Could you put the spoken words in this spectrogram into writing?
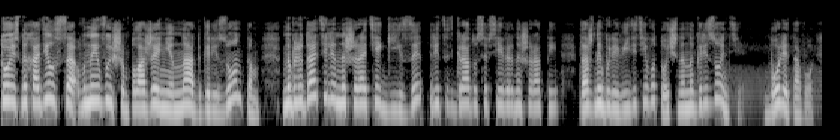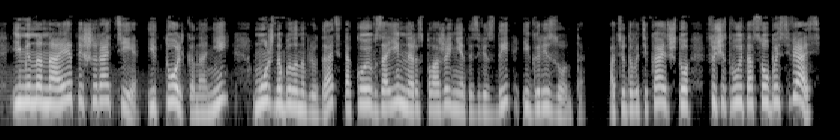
то есть находился в наивысшем положении над горизонтом, наблюдатели на широте Гизы, 30 градусов северной широты, должны были видеть его точно на горизонте. Более того, именно на этой широте и только на ней можно было наблюдать такое взаимное расположение этой звезды и горизонта. Отсюда вытекает, что существует особая связь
